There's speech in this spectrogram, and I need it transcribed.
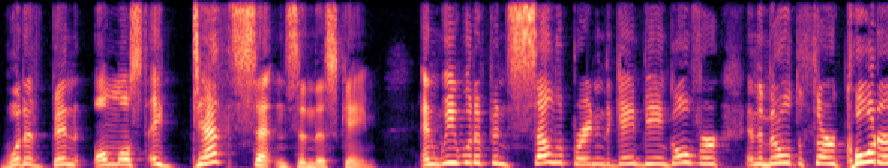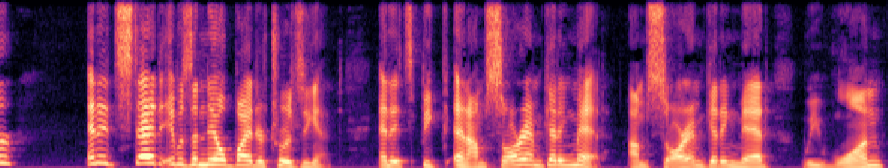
would have been almost a death sentence in this game. And we would have been celebrating the game being over in the middle of the third quarter and instead it was a nail biter towards the end. And it's be- and I'm sorry I'm getting mad. I'm sorry I'm getting mad. We won.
